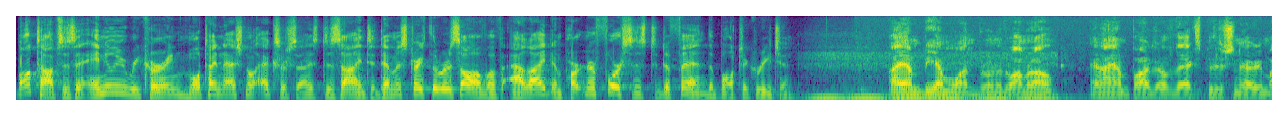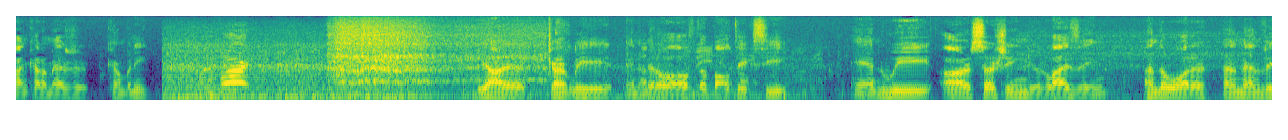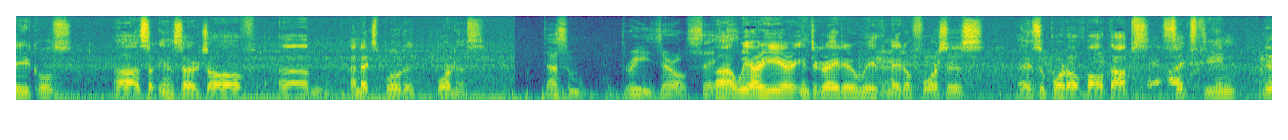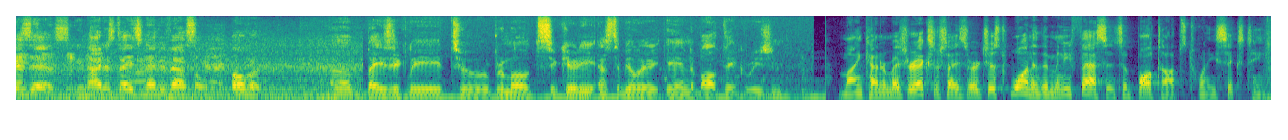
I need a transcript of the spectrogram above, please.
Baltops is an annually recurring multinational exercise designed to demonstrate the resolve of allied and partner forces to defend the Baltic region. I am BM1 Bruno do Amaral, and I am part of the Expeditionary Mine Countermeasure Company. Report! We are currently in the middle of the Baltic Sea, and we are searching utilizing underwater unmanned vehicles uh, in search of um, unexploded ordnance decimal 306. Uh, we are here integrated with NATO forces in support of Baltops 16. This is United States Navy vessel. Over. Uh, basically to promote security and stability in the Baltic region. Mine countermeasure exercises are just one of the many facets of Baltops 2016.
